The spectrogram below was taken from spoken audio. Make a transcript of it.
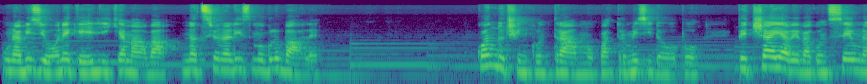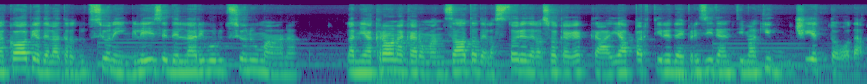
una visione che egli chiamava nazionalismo globale. Quando ci incontrammo quattro mesi dopo, Peccei aveva con sé una copia della traduzione inglese della Rivoluzione Umana, la mia cronaca romanzata della storia della Soka Gakkai a partire dai presidenti Makiguchi e Toda.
